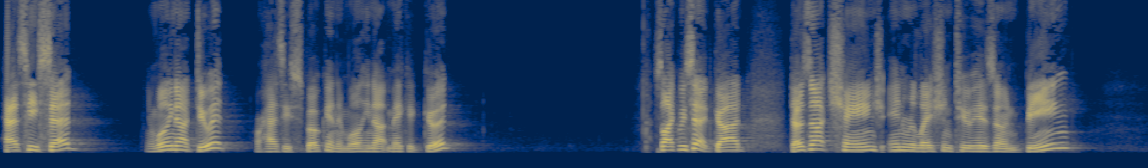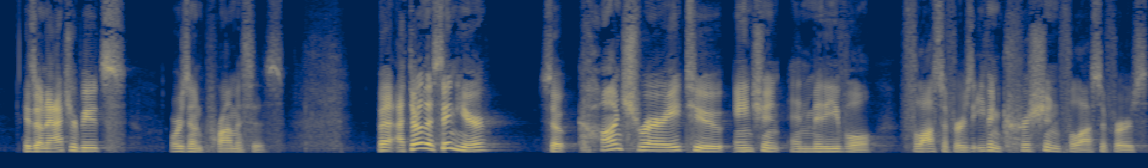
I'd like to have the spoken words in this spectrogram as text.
Has he said, and will he not do it? Or has he spoken, and will he not make it good? So, like we said, God does not change in relation to his own being, his own attributes, or his own promises. But I throw this in here. So, contrary to ancient and medieval philosophers, even Christian philosophers,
